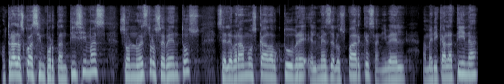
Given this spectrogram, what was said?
Otra de las cosas importantísimas son nuestros eventos. Celebramos cada octubre el mes de los parques a nivel América Latina.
